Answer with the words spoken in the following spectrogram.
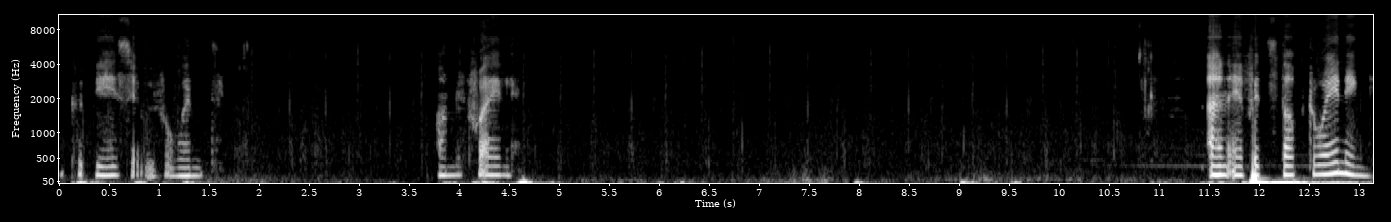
It could be easier if we went on the trail. And if it stopped raining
